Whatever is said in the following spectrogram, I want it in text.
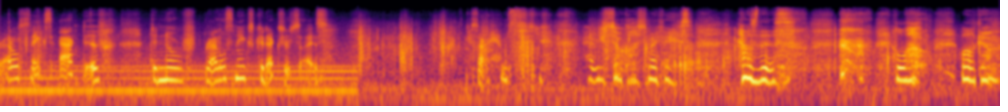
Rattlesnakes active. Didn't know rattlesnakes could exercise. Sorry, I'm have you so close to my face. How's this? Hello, welcome.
